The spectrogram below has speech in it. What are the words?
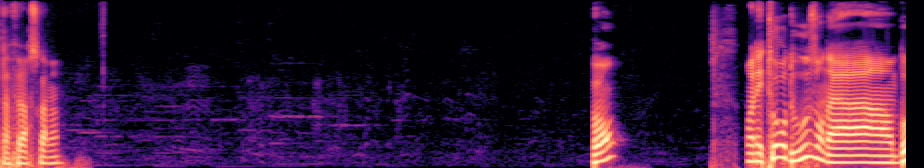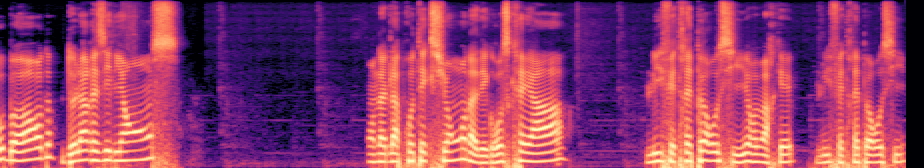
Ça first quand même. Bon. On est tour 12, on a un beau board, de la résilience. On a de la protection, on a des grosses créas. Lui, il fait très peur aussi, remarquez. Lui, il fait très peur aussi.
